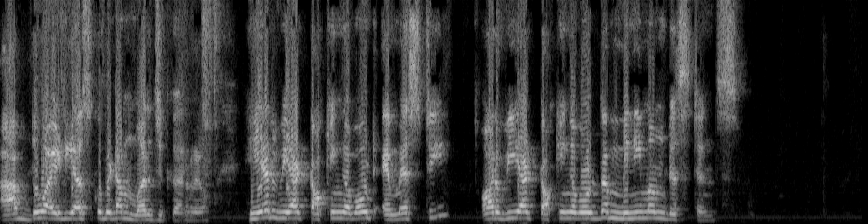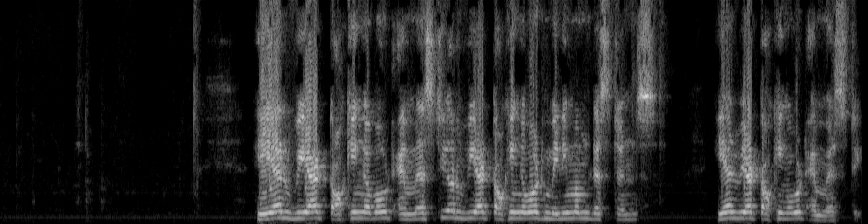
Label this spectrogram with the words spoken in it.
आप दो आइडियाज़ को बेटा मर्ज कर रहे हो। Here we are talking about MST और we are talking about the minimum distance here we are talking about mst or we are talking about minimum distance. Here we are talking about MST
